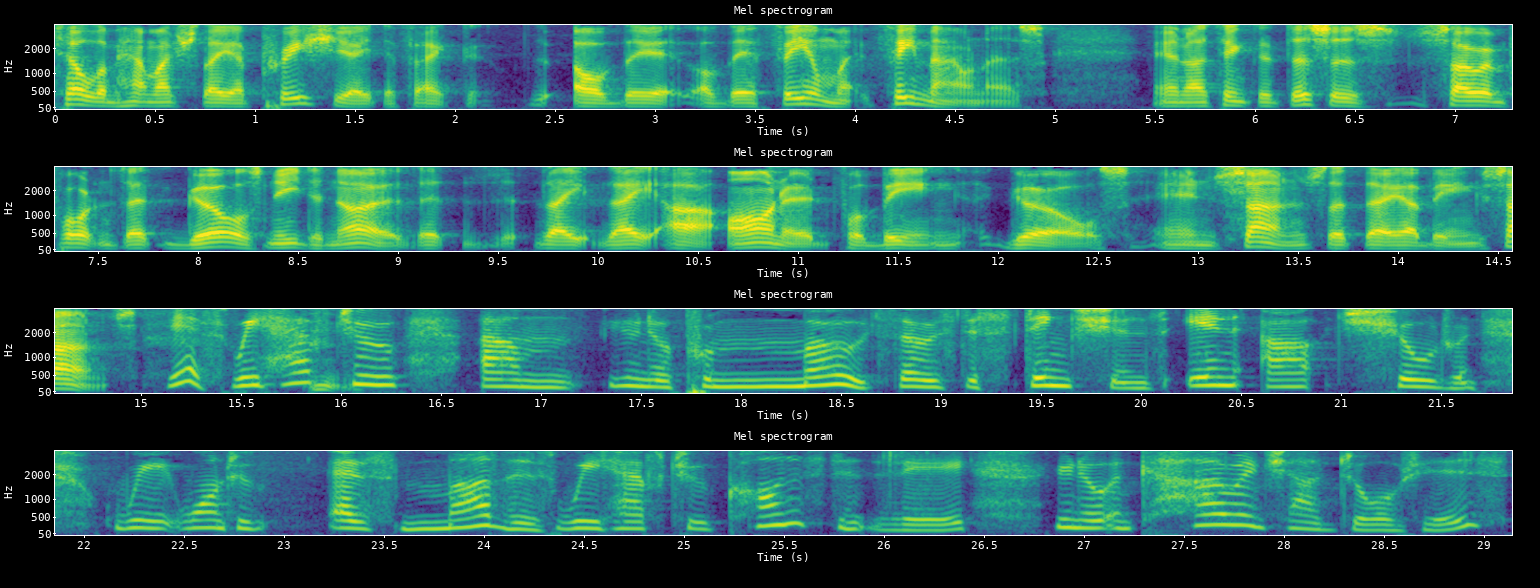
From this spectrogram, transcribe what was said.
tell them how much they appreciate the fact of their of their fema- femaleness. And I think that this is so important that girls need to know that they they are honored for being girls, and sons that they are being sons. Yes, we have to, um, you know, promote those distinctions in our children. We want to, as mothers, we have to constantly, you know, encourage our daughters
